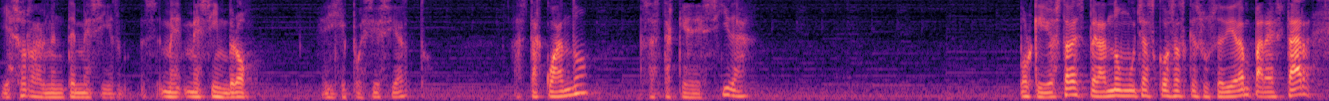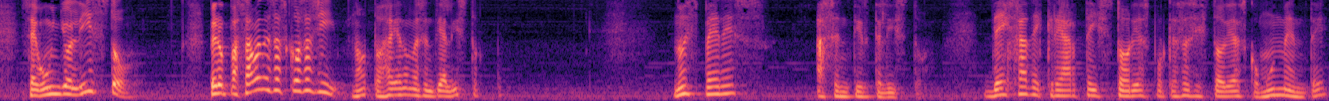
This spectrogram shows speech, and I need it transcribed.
Y eso realmente me, me, me cimbró. Y dije, pues sí es cierto. ¿Hasta cuándo? Pues hasta que decida. Porque yo estaba esperando muchas cosas que sucedieran para estar, según yo, listo. Pero pasaban esas cosas y no, todavía no me sentía listo. No esperes a sentirte listo. Deja de crearte historias porque esas historias comúnmente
